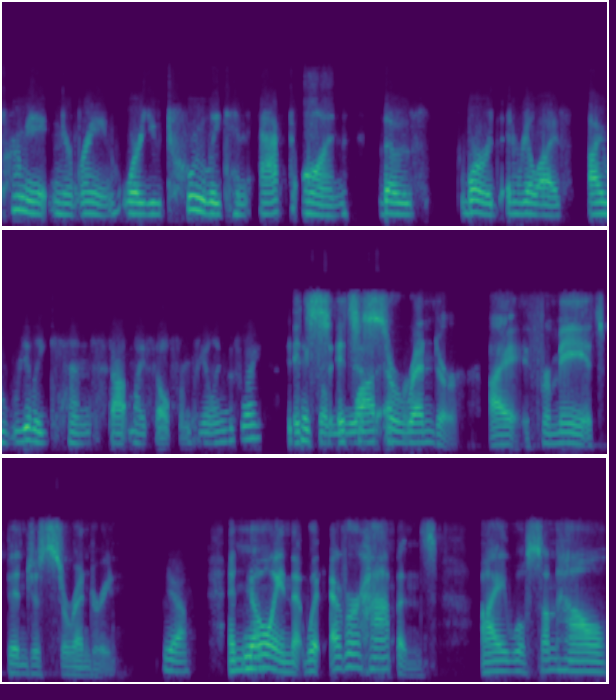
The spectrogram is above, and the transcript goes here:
permeate in your brain where you truly can act on those words and realize I really can stop myself from feeling this way. It It's takes a it's lot a of surrender. I for me, it's been just surrendering. Yeah. and Yeah. knowing that whatever happens, I will somehow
